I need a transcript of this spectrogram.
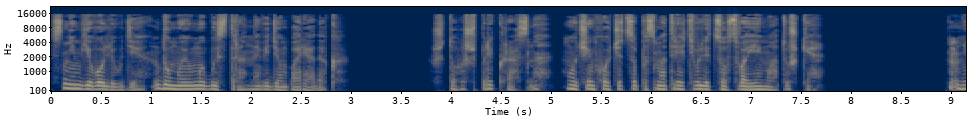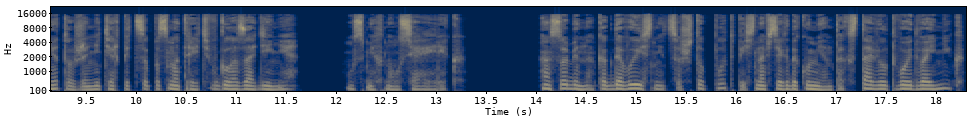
С ним его люди. Думаю, мы быстро наведем порядок». Что ж, прекрасно. Очень хочется посмотреть в лицо своей матушки. Мне тоже не терпится посмотреть в глаза Дине, усмехнулся Эрик. Особенно, когда выяснится, что подпись на всех документах ставил твой двойник,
